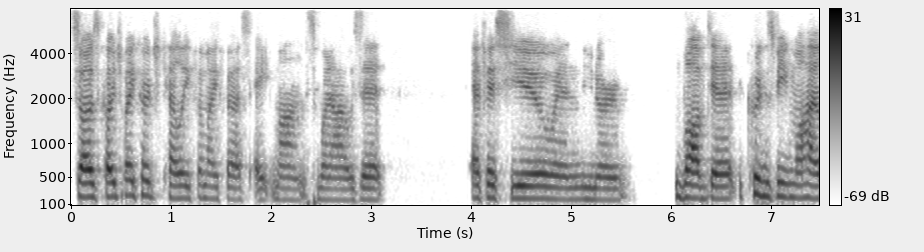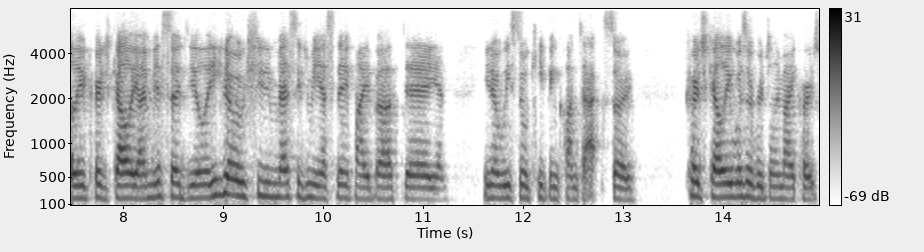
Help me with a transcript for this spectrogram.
So I was coached by Coach Kelly for my first eight months when I was at FSU and, you know, loved it. Couldn't speak more highly of Coach Kelly. I miss her dearly. You know, she messaged me yesterday for my birthday and, you know, we still keep in contact. So Coach Kelly was originally my coach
